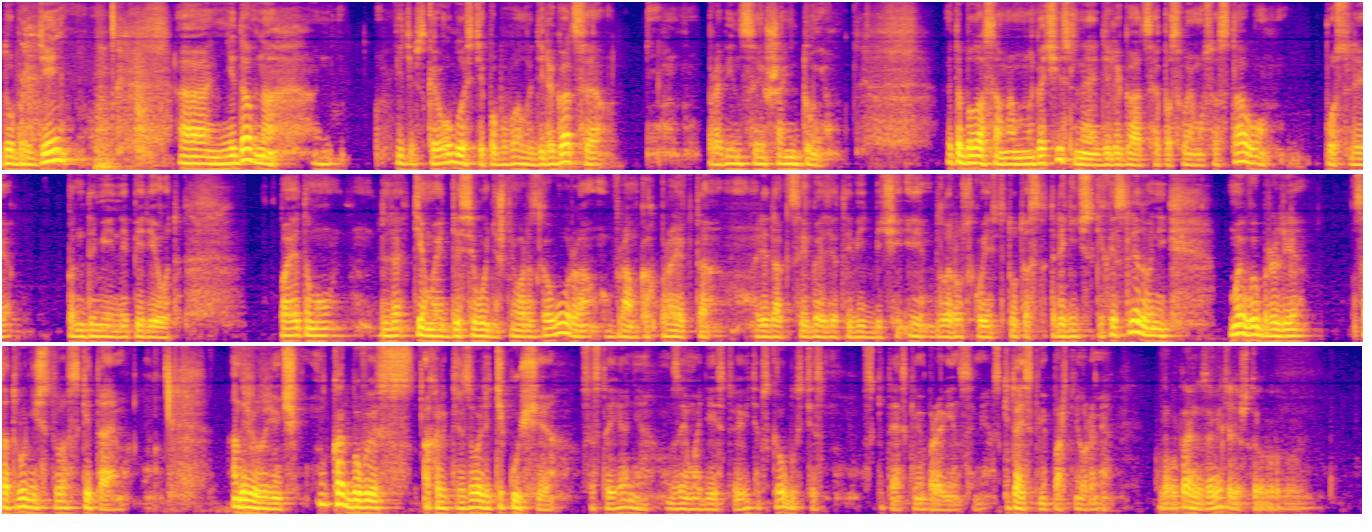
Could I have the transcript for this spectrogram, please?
Добрый день. А, недавно в Витебской области побывала делегация провинции Шаньдунь. Это была самая многочисленная делегация по своему составу после пандемийный период. Поэтому для, темой для сегодняшнего разговора в рамках проекта редакции газеты «Витбичи» и Белорусского института стратегических исследований мы выбрали сотрудничество с Китаем. Андрей Владимирович, ну, как бы вы охарактеризовали текущее состояние взаимодействия Витебской области с, с китайскими провинциями, с китайскими партнерами? Ну, вы правильно заметили, что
